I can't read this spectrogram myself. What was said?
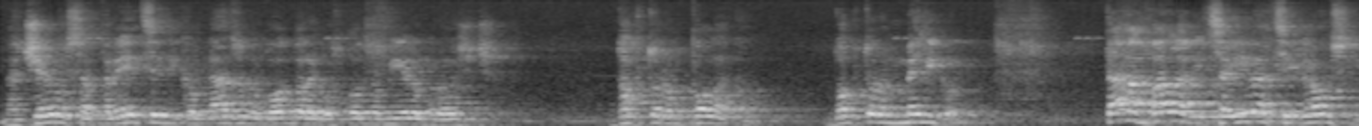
Na čelu sa predsjednikom nadzornog odbora gospodinom Mirom Rožićem, doktorom Polakom, doktorom Menigom. Ta balavica Ivan Cigrovski,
